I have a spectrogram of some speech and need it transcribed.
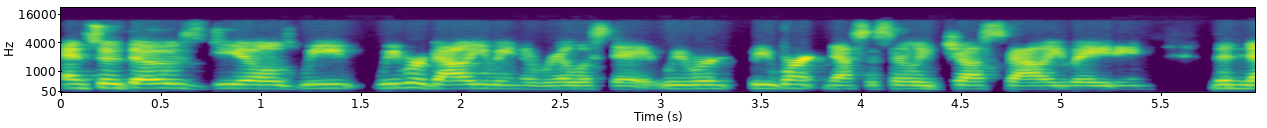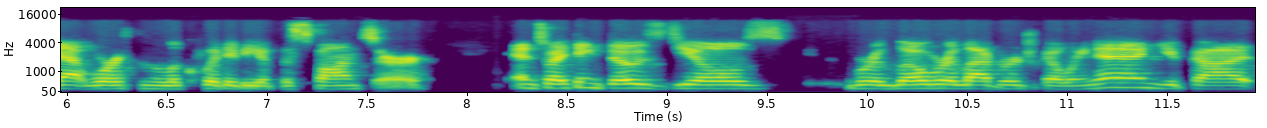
and so those deals we we were valuing the real estate we were we weren't necessarily just valuating the net worth and liquidity of the sponsor and so I think those deals were lower leverage going in. You've got,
